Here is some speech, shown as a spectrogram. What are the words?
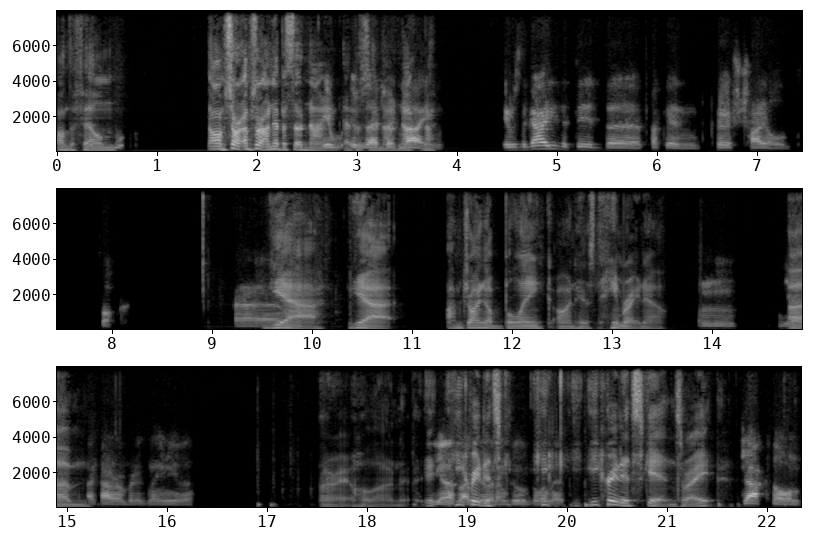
on the film oh i'm sorry i'm sorry on episode nine It, it was episode episode not- nine. not- It was the guy that did the fucking Cursed Child book. Um, yeah yeah i'm drawing a blank on his name right now mhm. Yeah, Um, I can't remember his name either. all right hold on It- Yeah, that's he created doing, I'm Sk- Googling he, he created skins right Jack Thorne.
